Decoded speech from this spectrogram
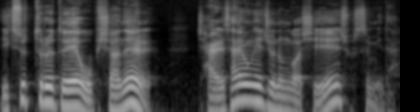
익스트루드의 옵션을 잘 사용해 주는 것이 좋습니다.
